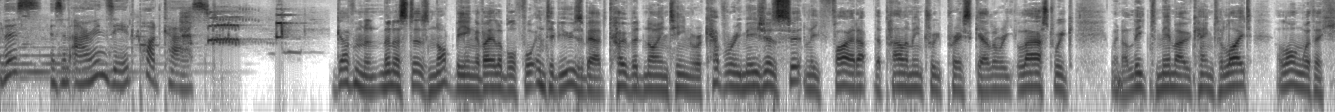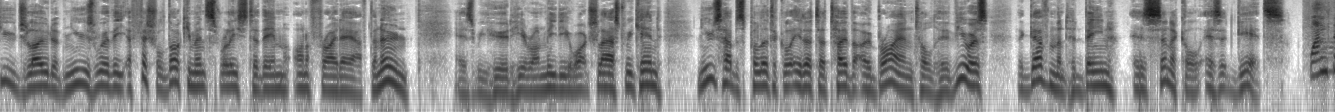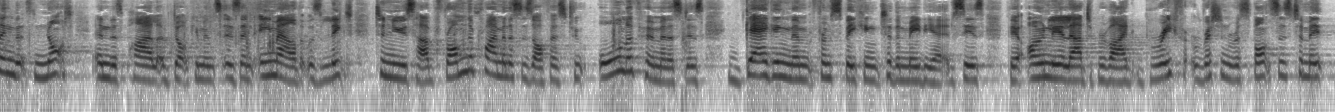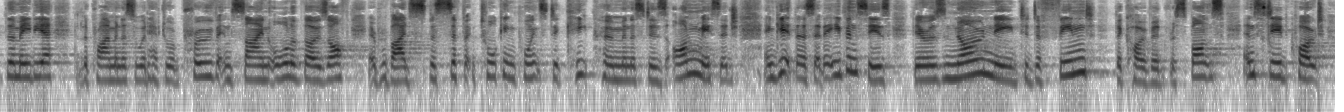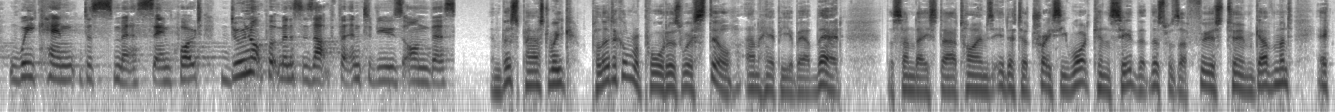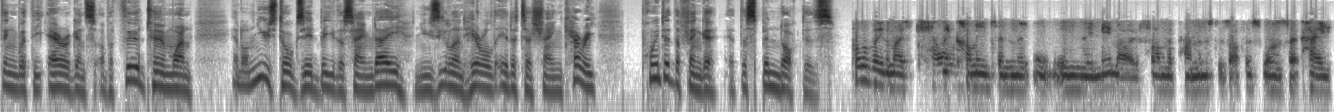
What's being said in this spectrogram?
This is an RNZ podcast. Government ministers not being available for interviews about COVID 19 recovery measures certainly fired up the parliamentary press gallery last week when a leaked memo came to light, along with a huge load of newsworthy official documents released to them on a Friday afternoon. As we heard here on Media Watch last weekend, Newshub's political editor Tova O'Brien told her viewers the government had been as cynical as it gets. One thing that's not in this pile of documents is an email that was leaked to Newshub from the Prime Minister's office to all of her ministers, gagging them from speaking to the media. It says they're only allowed to provide brief written responses to me- the media, that the Prime Minister would have to approve and sign all of those off. It provides specific talking points to keep her ministers on message. And get this, it even says there is no need to defend the COVID response. Instead, quote, we can dismiss, and quote, do not put ministers up for interviews on this. And this past week, political reporters were still unhappy about that. The Sunday Star Times editor Tracy Watkins said that this was a first term government acting with the arrogance of a third term one. And on News Talk ZB the same day, New Zealand Herald editor Shayne Currie pointed the finger at the spin doctors. Probably the most telling comment in the, in the memo from the Prime Minister's office was that, hey,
